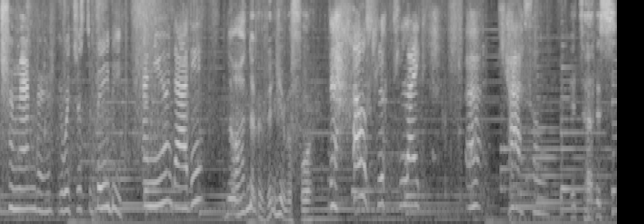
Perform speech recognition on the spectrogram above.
don't remember. You were just a baby. And you, Daddy? No, I've never been here before. The house looks like a castle. It does.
